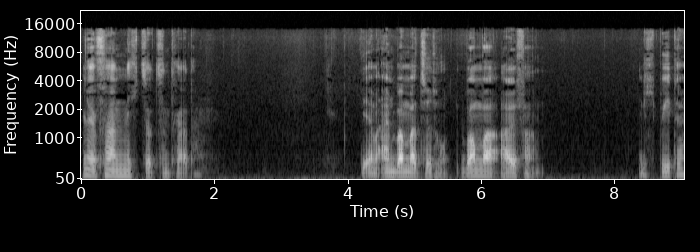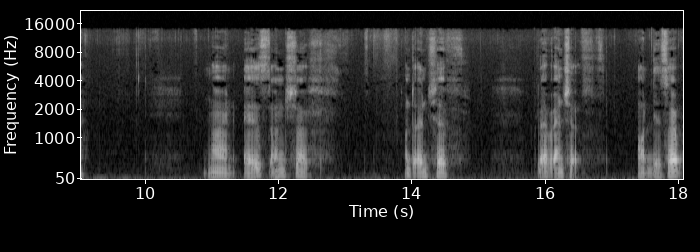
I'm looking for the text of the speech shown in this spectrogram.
Wir fahren nicht zur Zentrale. Wir haben einen Bomber zu tun. Bomber Alpha. Nicht Peter? Nein, er ist ein Chef. Und ein Chef bleibt ein Chef. Und deshalb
